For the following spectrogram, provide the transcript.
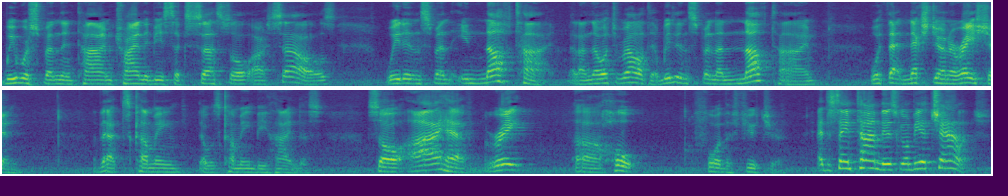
we were spending time trying to be successful ourselves. We didn't spend enough time, and I know it's relative, we didn't spend enough time with that next generation that's coming, that was coming behind us. So I have great uh, hope for the future. At the same time, there's going to be a challenge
